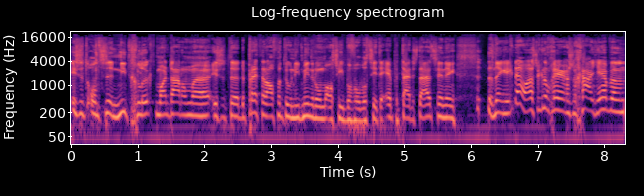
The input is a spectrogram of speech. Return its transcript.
is het ons niet gelukt. Maar daarom is het de pret er af en toe niet minder om als hij bijvoorbeeld zit te appen tijdens de uitzending. Dan denk ik, nou, als ik nog ergens een gaatje heb, dan,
